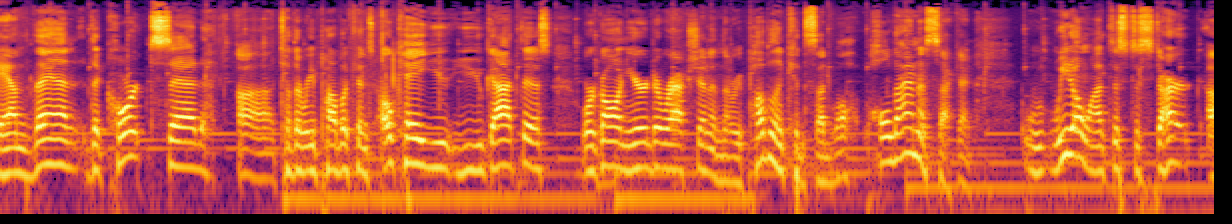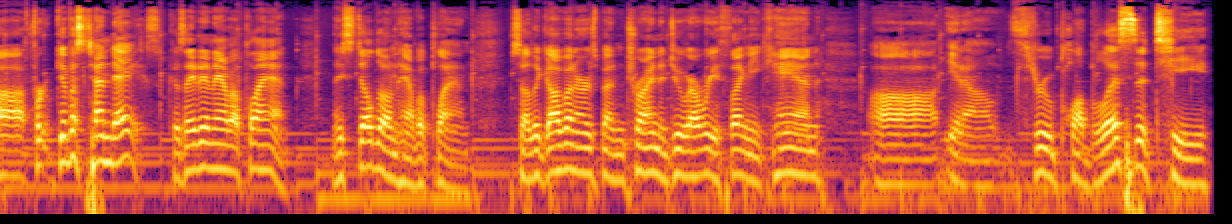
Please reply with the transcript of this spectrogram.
and then the court said uh, to the Republicans, okay, you, you got this, we're going your direction. And the Republicans said, well, hold on a second. We don't want this to start uh, for, give us 10 days because they didn't have a plan. They still don't have a plan. So the governor's been trying to do everything he can uh, you know, through publicity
